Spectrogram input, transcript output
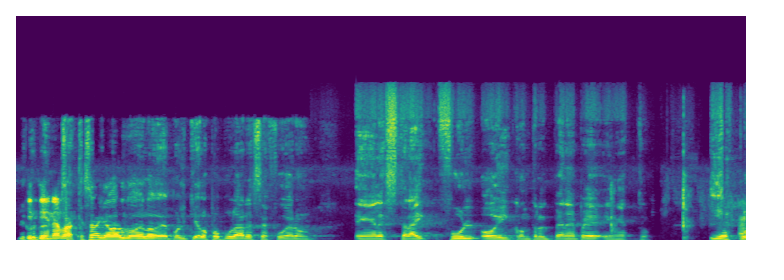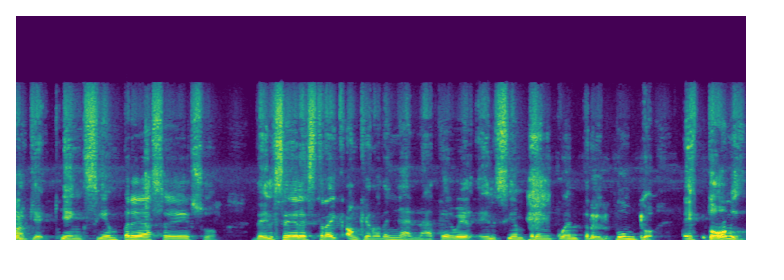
Disculpe, tiene ¿sabes que se me quedó algo de lo de por qué los populares se fueron en el strike full hoy contra el PNP en esto? Y es porque quien siempre hace eso, de irse en el strike, aunque no tenga nada que ver, él siempre encuentra el punto, es Tommy.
